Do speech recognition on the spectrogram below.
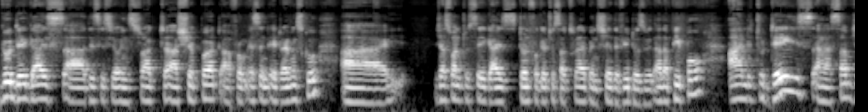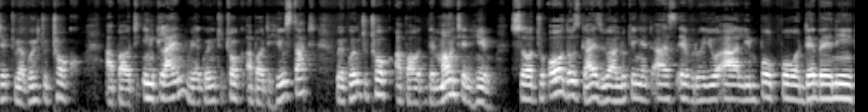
Good day, guys. Uh, this is your instructor Shepherd uh, from S&A Driving School. I just want to say, guys, don't forget to subscribe and share the videos with other people. And today's uh, subject, we are going to talk about incline. We are going to talk about the hill start. We are going to talk about the mountain hill. So to all those guys who are looking at us everywhere you are, Limpopo, Debeni,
